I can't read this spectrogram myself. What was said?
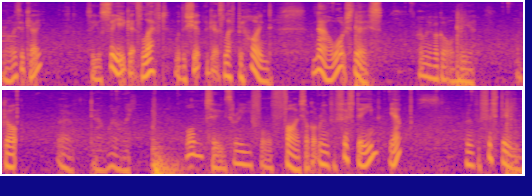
Right, okay. So you'll see it gets left with the ship that gets left behind. Now, watch this. How many have I got on here? I've got... Oh, down, where are they? One, two, three, four, five. So I've got room for 15, yeah? Room for 15.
